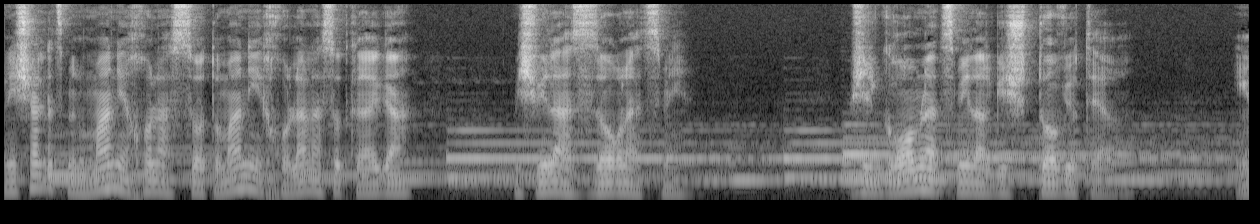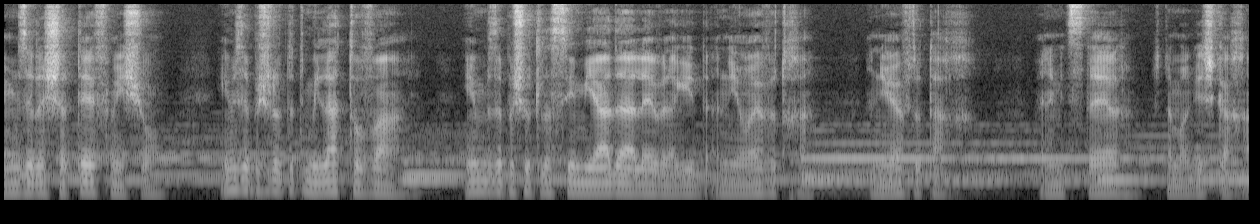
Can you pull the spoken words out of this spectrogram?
ונשאל את עצמנו מה אני יכול לעשות או מה אני יכולה לעשות כרגע בשביל לעזור לעצמי, בשביל לגרום לעצמי להרגיש טוב יותר, אם זה לשתף מישהו, אם זה פשוט לתת מילה טובה, אם זה פשוט לשים יד על הלב ולהגיד אני אוהב אותך, אני אוהבת אותך, אני מצטער שאתה מרגיש ככה.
